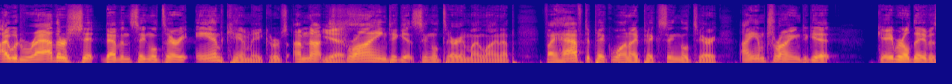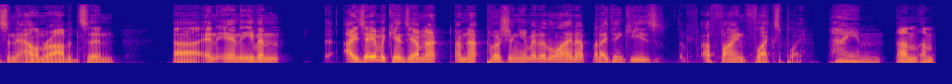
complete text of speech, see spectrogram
I would rather sit Devin Singletary and Cam Akers. I'm not Yes. trying to get Singletary in my lineup. If I have to pick one, I pick Singletary. I am trying to get Gabriel Davis and Allen Robinson, uh, and and even Isaiah McKenzie. I'm not I'm not pushing him into the lineup, but I think he's a fine flex play. I am I'm I'm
